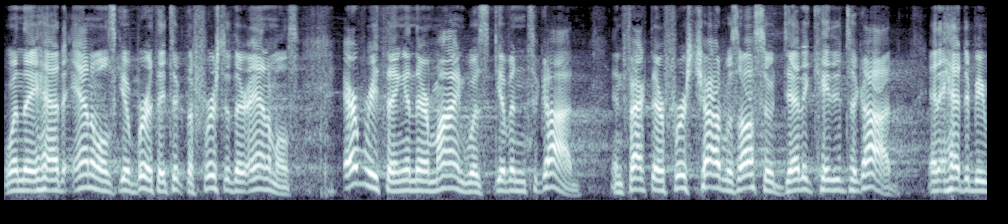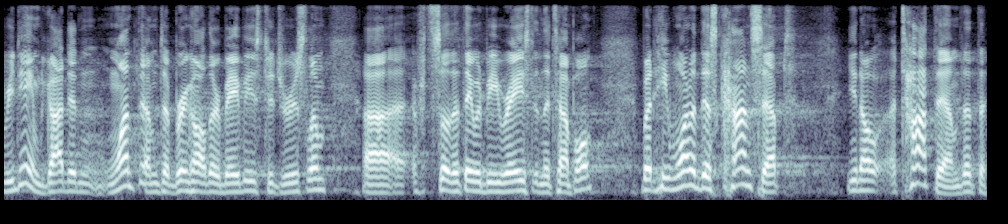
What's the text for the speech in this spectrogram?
When they had animals give birth, they took the first of their animals. Everything in their mind was given to God. In fact, their first child was also dedicated to God, and it had to be redeemed. God didn't want them to bring all their babies to Jerusalem uh, so that they would be raised in the temple, but He wanted this concept you know, taught them that the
